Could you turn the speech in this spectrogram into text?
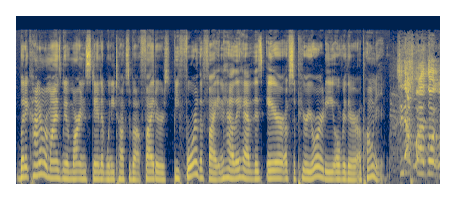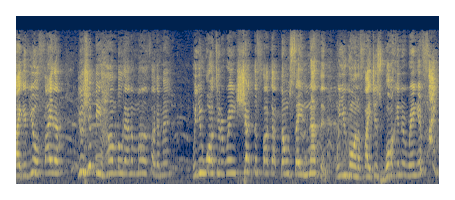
But it kind of reminds me of Martin's stand up when he talks about fighters before the fight and how they have this air of superiority over their opponent. See, that's why I thought, like, if you're a fighter, you should be humble than a motherfucker, man. When you walk to the ring, shut the fuck up. Don't say nothing. When you go in a fight, just walk in the ring and fight.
